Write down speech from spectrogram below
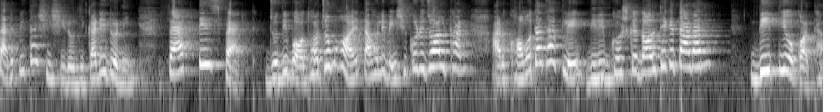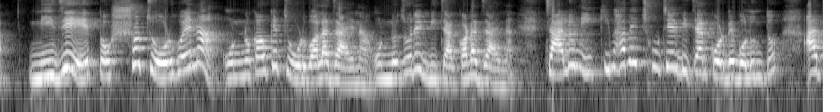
তার পিতা শিশির অধিকারীরও নেই। ফ্যাক্ট ইজ ফ্যাক্ট যদি বদহজম হয়, তাহলে বেশি করে জল খান। আর ক্ষমতা থাকলে দিলীপ ঘোষকে দল থেকে তাড়ান। দ্বিতীয় কথা। নিজে তস্য চোর হয়ে না অন্য কাউকে চোর বলা যায় না, অন্য চোরের বিচার করা যায় না। চালুনি, কীভাবে ছুঁচের বিচার করবে বলুন তো? আজ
